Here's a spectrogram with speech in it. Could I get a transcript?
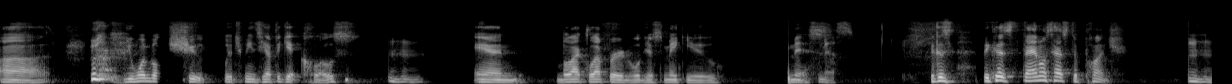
uh you won't be able to shoot which means you have to get close. Mhm, and black leopard will just make you miss. Miss. because because thanos has to punch. Hmm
